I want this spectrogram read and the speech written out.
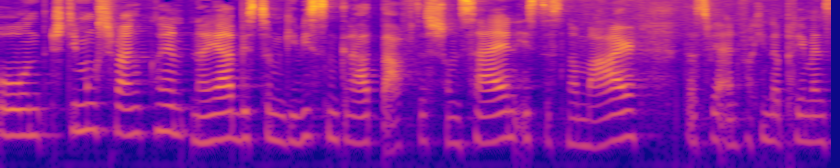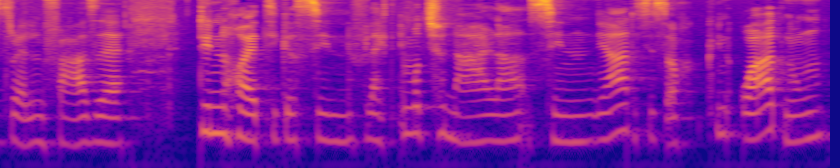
und Stimmungsschwankungen, naja, bis zu einem gewissen Grad darf das schon sein, ist es normal, dass wir einfach in der prämenstruellen Phase dünnhäutiger sind, vielleicht emotionaler sind. Ja, das ist auch in Ordnung.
